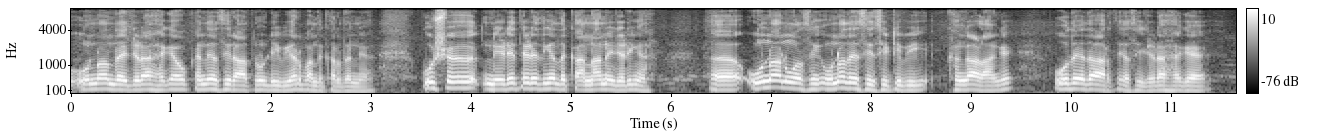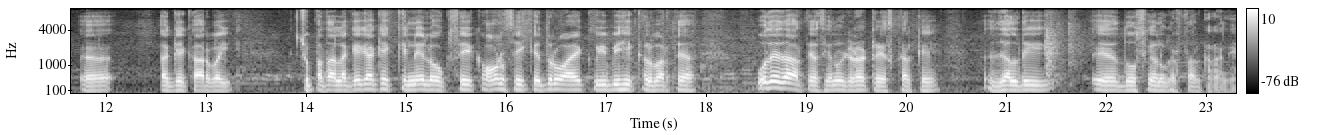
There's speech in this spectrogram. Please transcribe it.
ਉਹਨਾਂ ਦਾ ਜਿਹੜਾ ਹੈਗਾ, ਉਹ ਕਹਿੰਦੇ ਅਸੀਂ ਰਾਤ ਨੂੰ ਡੀਵੀਆਰ ਬੰਦ ਕਰ ਦਿੰਦੇ ਆ ਕੁਝ ਨੇੜੇ ਤੇੜੇ ਦੀਆਂ ਦੁਕਾਨਾਂ ਨੇ ਜਿਹੜੀਆਂ ਉਹਨਾਂ ਨੂੰ ਅਸੀਂ, ਉਹਨਾਂ ਦੇ ਸੀਸੀਟੀਵੀ ਖੰਗਾਲਾਂਗੇ। ਉਹਦੇ ਆਧਾਰ ਤੇ ਅਸੀਂ ਜਿਹੜਾ ਹੈਗਾ ਅੱਗੇ ਕਾਰਵਾਈ ਚ ਪਤਾ ਲੱਗੇਗਾ ਕਿ ਕਿੰਨੇ ਲੋਕ ਸੀ, ਕੌਣ ਸੀ, ਕਿੱਧਰੋਂ ਆਏ, ਕੋਈ ਵਹੀਕਲ ਵਰਤਿਆ। ਉਹਦੇ ਆਧਾਰ ਤੇ ਅਸੀਂ ਇਹਨੂੰ ਜਿਹੜਾ ਟਰੇਸ ਕਰਕੇ ਜਲਦੀ ਇਹ ਦੋਸ਼ੀਆਂ ਨੂੰ ਗ੍ਰਿਫਤਾਰ ਕਰਾਂਗੇ।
